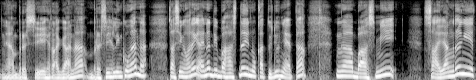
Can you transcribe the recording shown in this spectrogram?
ya bersih ragana bersih lingkungan tasing goreng akhirnya dibahas deh nuka tujuh nyata ngebasmi sayang rengit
